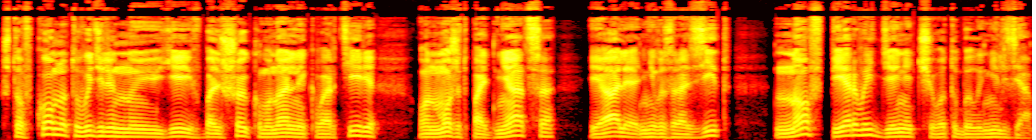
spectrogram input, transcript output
что в комнату, выделенную ей в большой коммунальной квартире, он может подняться, и Аля не возразит, но в первый день от чего-то было нельзя.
